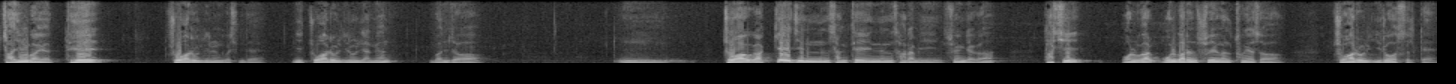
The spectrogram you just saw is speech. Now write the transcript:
자연과의 대조화를 이루는 것인데 이 조화를 이루려면 먼저 이 조화가 깨진 상태에 있는 사람이 수행자가 다시 올바른 수행을 통해서 조화를 이루었을 때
